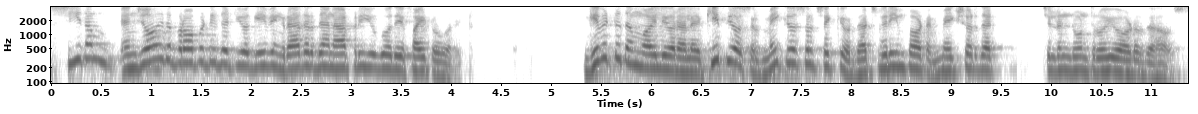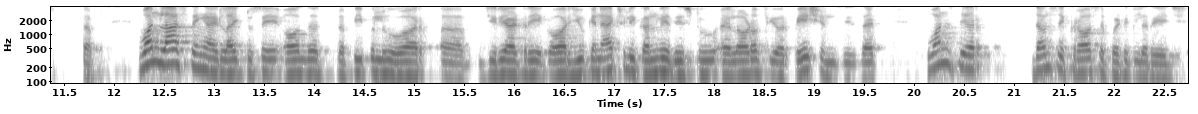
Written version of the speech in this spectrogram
See them enjoy the property that you're giving rather than after you go, they fight over it. Give it to them while you're alive. Keep yourself, make yourself secure. That's very important. Make sure that children don't throw you out of the house. One last thing I'd like to say, all the, the people who are uh, geriatric, or you can actually convey this to a lot of your patients, is that once they are, once they cross a particular age,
